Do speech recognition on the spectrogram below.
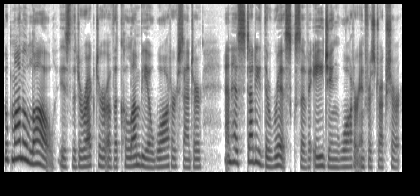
Upmanu Lall is the director of the Columbia Water Center and has studied the risks of aging water infrastructure.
